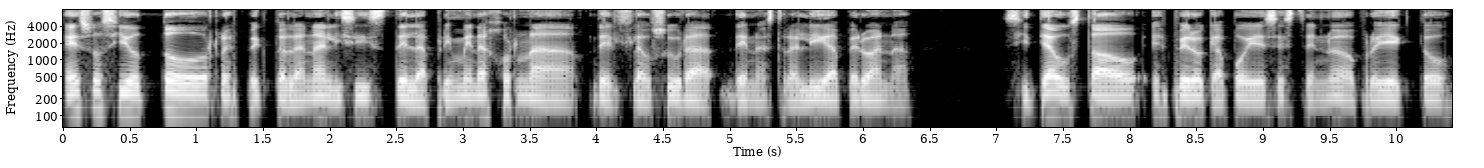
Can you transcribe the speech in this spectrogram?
eso ha sido todo respecto al análisis de la primera jornada del clausura de nuestra liga peruana. Si te ha gustado, espero que apoyes este nuevo proyecto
